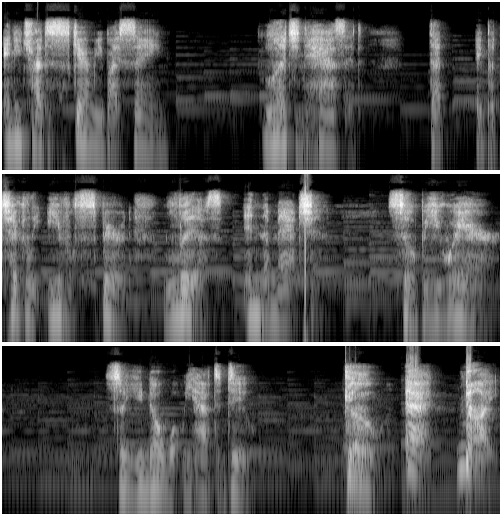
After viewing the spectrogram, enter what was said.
and he tried to scare me by saying, Legend has it that a particularly evil spirit lives in the mansion, so beware. So you know what we have to do. Go at night!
